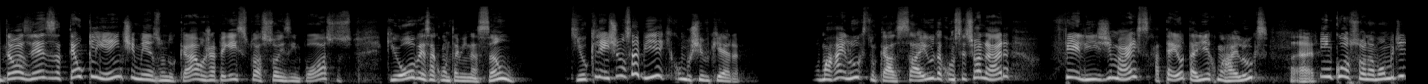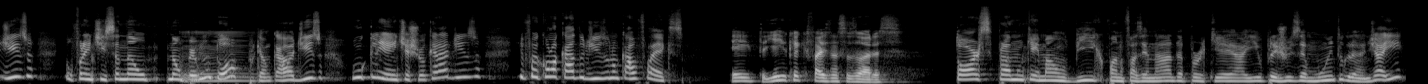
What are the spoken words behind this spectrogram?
Então, às vezes, até o cliente mesmo do carro, já peguei situações em postos que houve essa contaminação que o cliente não sabia que combustível que era. Uma Hilux, no caso, saiu da concessionária, feliz demais, até eu estaria com uma Hilux, claro. encostou na bomba de diesel, o frentista não, não hum. perguntou, porque é um carro a diesel, o cliente achou que era diesel e foi colocado o diesel no carro flex. Eita, e aí o que é que faz nessas horas? Torce para não queimar um bico, para não fazer nada, porque aí o prejuízo é muito grande. Aí,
